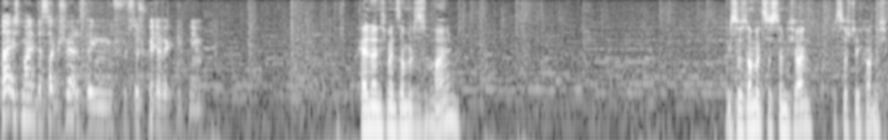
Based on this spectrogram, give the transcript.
Nein, ich meine, das ist schwer, deswegen willst du später weg mitnehmen. Hä, nein, ich meine, sammelst du es rein? Wieso sammelst du es denn nicht ein? Das verstehe ich gar nicht.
